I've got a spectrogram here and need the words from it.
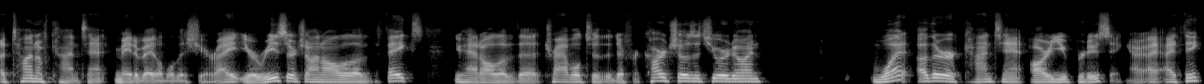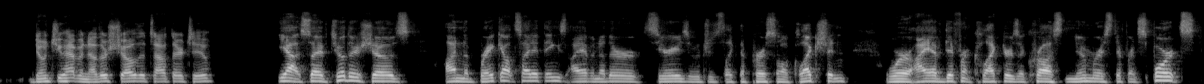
a ton of content made available this year, right? Your research on all of the fakes, you had all of the travel to the different card shows that you were doing. What other content are you producing? I, I think, don't you have another show that's out there too? Yeah. So I have two other shows on the breakout side of things. I have another series, which is like the personal collection, where I have different collectors across numerous different sports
